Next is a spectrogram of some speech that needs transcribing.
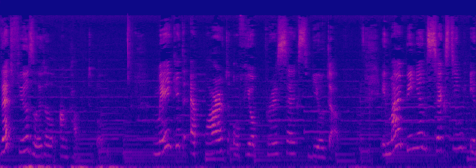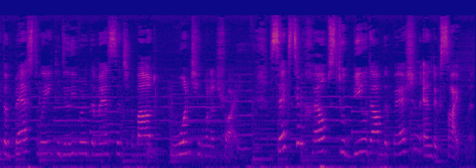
that feels a little uncomfortable. Make it a part of your pre-sex build-up. In my opinion, sexting is the best way to deliver the message about what you want to try. Sexting helps to build up the passion and excitement.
